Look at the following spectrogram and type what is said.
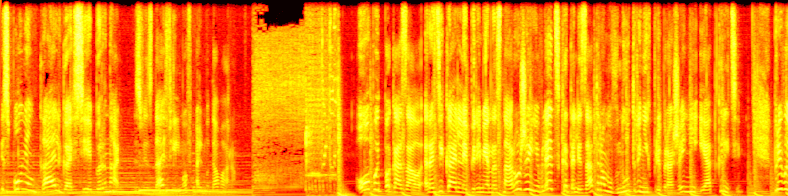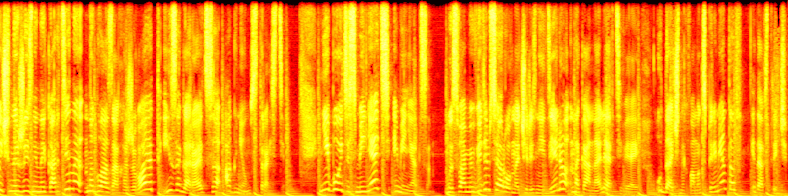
исполнил Гаэль Гарсия Берналь, звезда фильмов Альмудавара. Опыт показал, радикальные перемены снаружи являются катализатором внутренних преображений и открытий. Привычные жизненные картины на глазах оживают и загораются огнем страсти. Не бойтесь менять и меняться. Мы с вами увидимся ровно через неделю на канале RTVI. Удачных вам экспериментов и до встречи!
